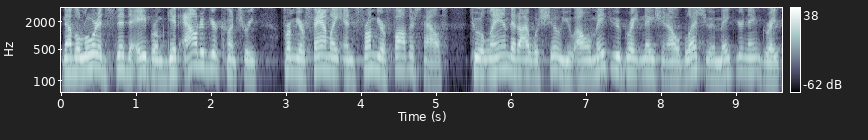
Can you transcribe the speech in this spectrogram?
Now the Lord had said to Abram, Get out of your country, from your family, and from your father's house to a land that I will show you. I will make you a great nation. I will bless you and make your name great,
